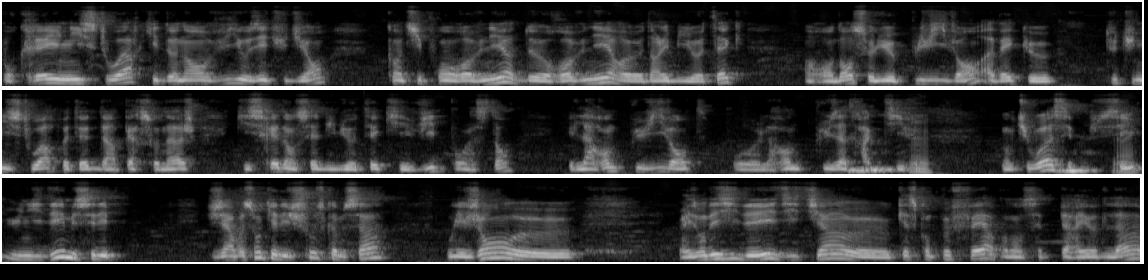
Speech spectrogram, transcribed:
pour créer une histoire qui donne envie aux étudiants, quand ils pourront revenir, de revenir dans les bibliothèques en rendant ce lieu plus vivant avec euh, toute une histoire peut-être d'un personnage qui serait dans cette bibliothèque qui est vide pour l'instant et la rendre plus vivante, pour la rendre plus attractive. Mmh. Donc tu vois, c'est une idée, mais c'est des... j'ai l'impression qu'il y a des choses comme ça où les gens, euh, bah, ils ont des idées, ils disent tiens, euh, qu'est-ce qu'on peut faire pendant cette période-là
